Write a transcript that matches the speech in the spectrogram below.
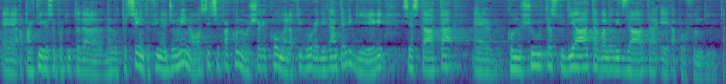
eh, a partire soprattutto da, dall'Ottocento fino ai giorni nostri, ci fa conoscere come la figura di Dante Alighieri sia stata eh, conosciuta, studiata, valorizzata e approfondita.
